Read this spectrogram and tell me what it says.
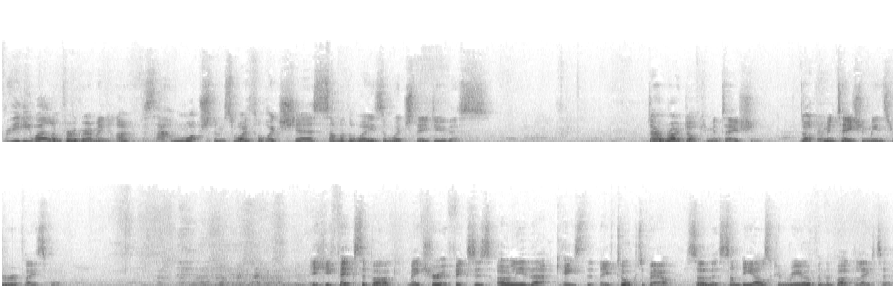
really well in programming, and I've sat and watched them, so I thought I'd share some of the ways in which they do this. Don't write documentation. Documentation means you're replaceable. If you fix a bug, make sure it fixes only that case that they've talked about so that somebody else can reopen the bug later.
